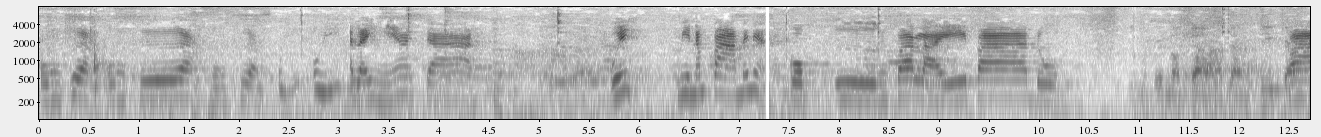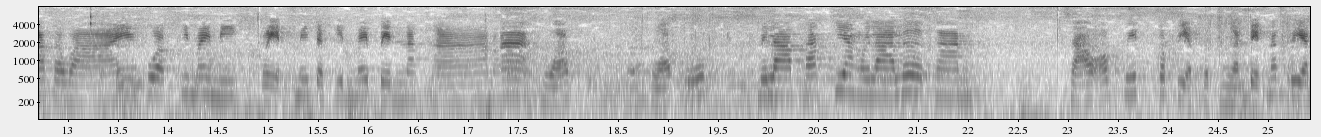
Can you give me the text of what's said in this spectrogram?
ปรุงเครื่องปรุงเครื่องปรุงเครื่องอุ๊ยอุ๊ยอะไรอย่างเงี้ยจ้าอุ๊ยมีน้ำปลาไหมเนี่ย กบอึ่งปลาไหลปลาดุกกินมันเป็นนอกจากอย่างที่ปกัลาสวายพวกที่ไม่มีเกรดนี่จะกินไม่เป็นนะคะอ่าหัวหัวคุกเวลาพักเที่ยงเวลาเลิกงาน สาวออฟฟิศก็เปรียบเสมือนเด็กนักเรียน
